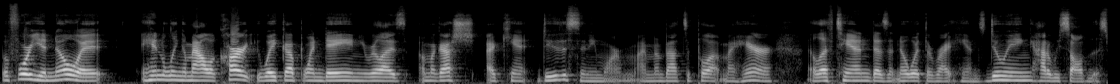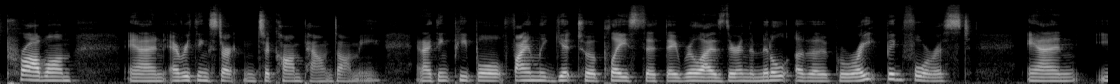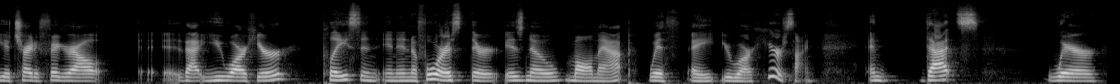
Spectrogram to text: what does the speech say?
before you know it, handling a la carte, you wake up one day and you realize, oh my gosh, I can't do this anymore. I'm about to pull out my hair. My left hand doesn't know what the right hand's doing. How do we solve this problem? And everything's starting to compound on me. And I think people finally get to a place that they realize they're in the middle of a great big forest and you try to figure out eh, that you are here place and, and in a forest there is no mall map with a you are here sign and that's where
